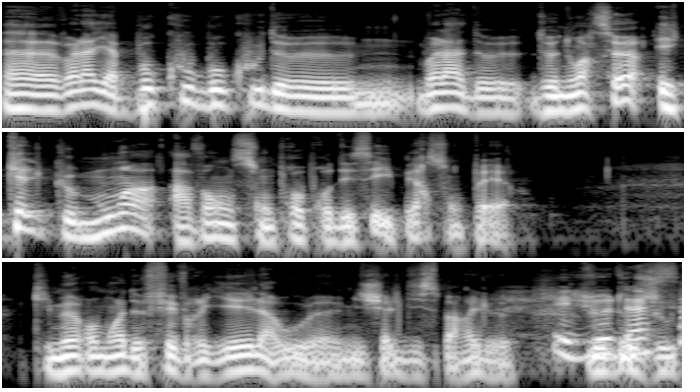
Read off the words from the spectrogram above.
voilà, il y a beaucoup beaucoup de voilà de, de noirceur. Et quelques mois avant son propre décès, il perd son père qui meurt au mois de février, là où euh, Michel disparaît le, Et le 2 Jodassin août.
